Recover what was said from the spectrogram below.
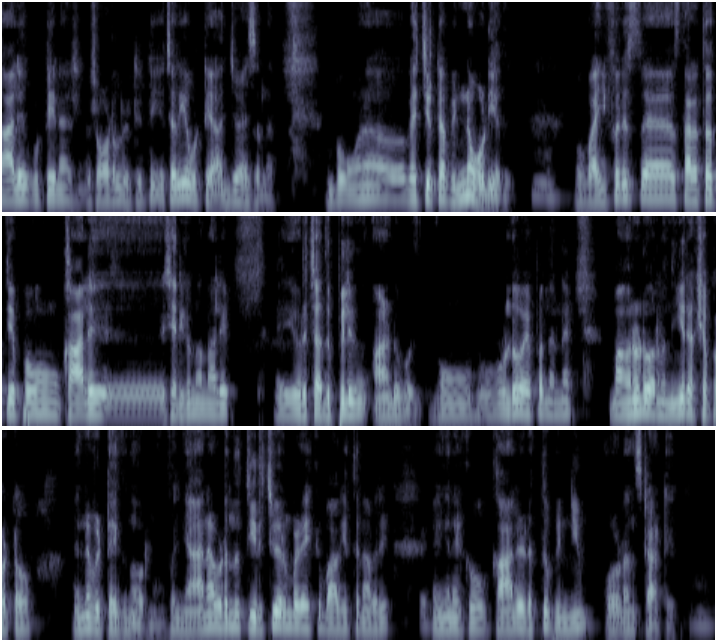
കാൽ കുട്ടീനെ ഷോൾഡറിൽ ഇട്ടിട്ട് ചെറിയ കുട്ടിയാണ് അഞ്ച് വയസ്സുള്ള. അപ്പോൾ മോനെ വെച്ചിട്ടാണ് പിന്നെ ഓടിയത്. വൈഫ് ഒരു സ്ഥ- സ്ഥലത്തെത്തിയപ്പോൾ കാൽ ശരിക്കും പറഞ്ഞാൽ ഈ ഒരു ചതുപ്പിൽ ആണ്ടുപോയി. അപ്പോൾ കൊണ്ടുപോയപ്പം തന്നെ മകനോട് പറഞ്ഞു നീ രക്ഷപ്പെട്ടോ? എന്നെ വിട്ടേക്കെന്ന് പറഞ്ഞു. അപ്പം ഞാൻ അവിടെ നിന്ന് തിരിച്ചു വരുമ്പോഴേക്ക് ഭാഗ്യത്തിന് അവർ എങ്ങനെയൊക്കെയോ കാലെടുത്ത് പിന്നെയും ഓടാൻ സ്റ്റാർട്ട് ചെയ്തു.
